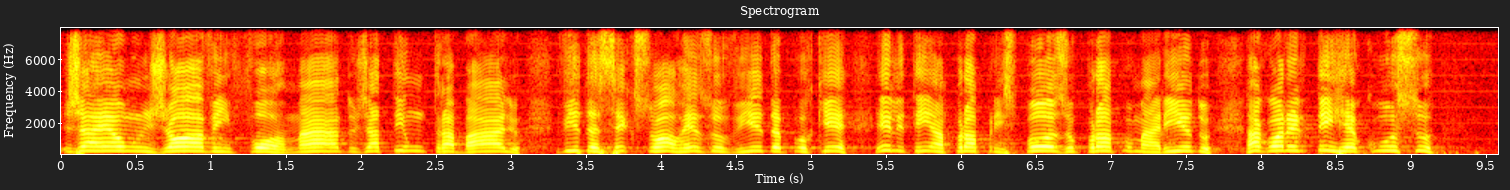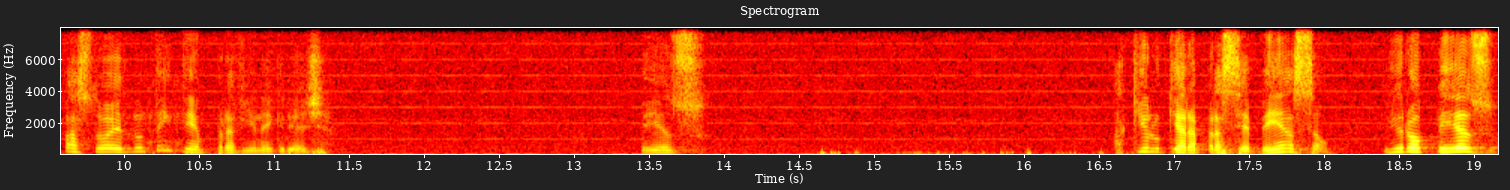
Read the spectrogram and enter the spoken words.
já é um jovem formado, já tem um trabalho, vida sexual resolvida, porque ele tem a própria esposa, o próprio marido, agora ele tem recurso. Pastor, ele não tem tempo para vir na igreja. Peso. Aquilo que era para ser bênção, virou peso.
